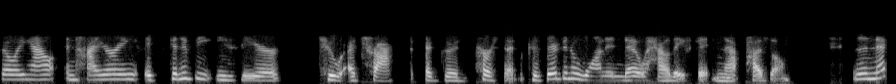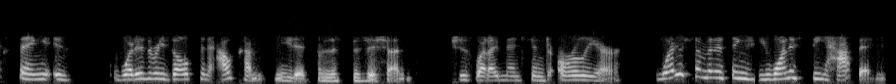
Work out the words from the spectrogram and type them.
going out and hiring, it's going to be easier to attract a good person because they're going to want to know how they fit in that puzzle. And the next thing is what are the results and outcomes needed from this position, which is what I mentioned earlier. What are some of the things you want to see happen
